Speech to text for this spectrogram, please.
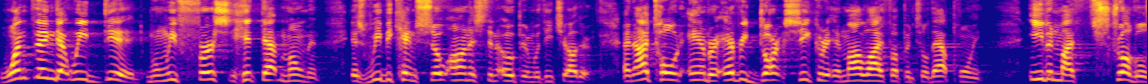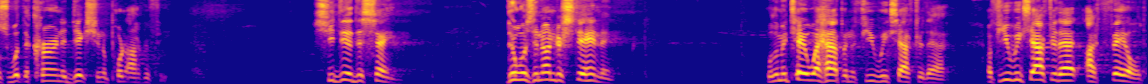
One thing that we did when we first hit that moment is we became so honest and open with each other. And I told Amber every dark secret in my life up until that point, even my struggles with the current addiction of pornography. She did the same. There was an understanding. Well, let me tell you what happened a few weeks after that. A few weeks after that, I failed.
